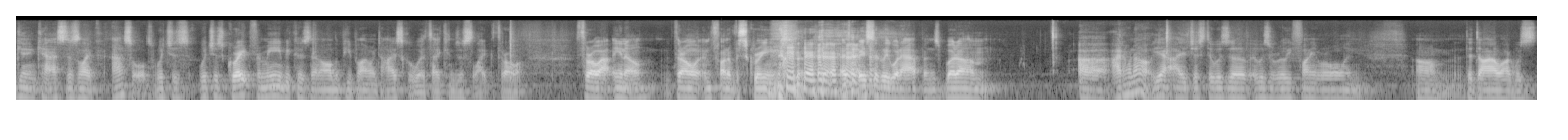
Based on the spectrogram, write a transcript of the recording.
getting cast as like assholes, which is which is great for me because then all the people I went to high school with, I can just like throw throw out, you know, throw in front of a screen. That's basically what happens. But um, uh, I don't know. Yeah, I just it was a it was a really funny role, and um, the dialogue was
